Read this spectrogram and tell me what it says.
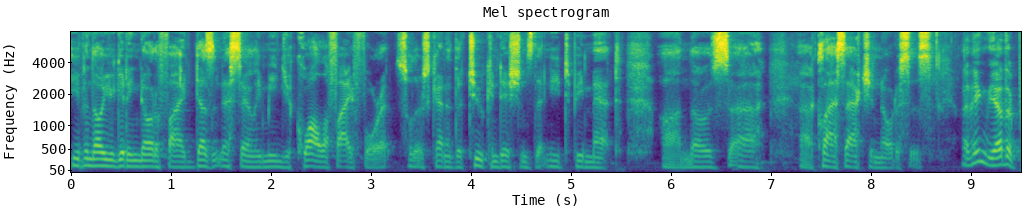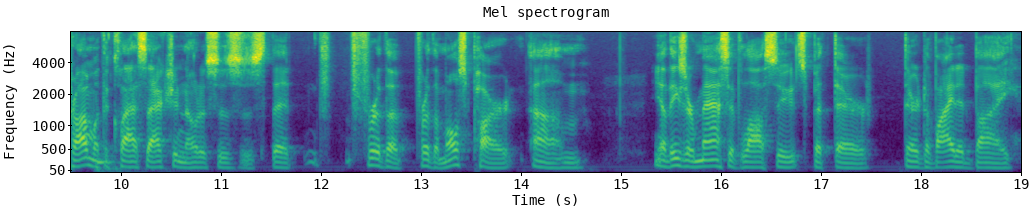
even though you're getting notified doesn't necessarily mean you qualify for it. So there's kind of the two conditions that need to be met on those uh, uh, class action notices. I think the other problem with the class action notices is that for the for the most part, um, you know, these are massive lawsuits, but they're they're divided by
